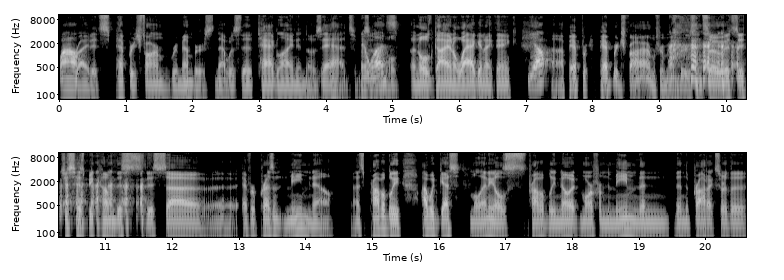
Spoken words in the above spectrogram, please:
wow. Right, it's Pepperidge Farm remembers. And that was the tagline in those ads. It an was? old, an old guy in a wagon, I think, Yep. uh, Pepper, Pepperidge Farms remembers, and so it's it just has become this this uh, ever present meme now. That's probably I would guess millennials probably know it more from the meme than than the products or the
